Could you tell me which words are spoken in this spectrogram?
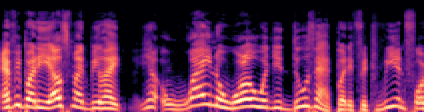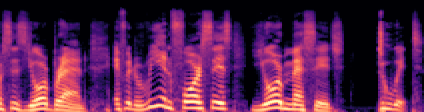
everybody else might be like, yeah, why in the world would you do that? But if it reinforces your brand, if it reinforces your message, do it.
